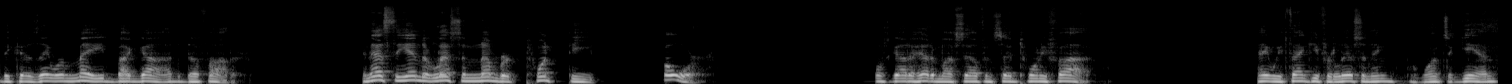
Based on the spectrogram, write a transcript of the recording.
because they were made by God the Father. And that's the end of lesson number 24. Almost got ahead of myself and said 25. Hey, we thank you for listening once again.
